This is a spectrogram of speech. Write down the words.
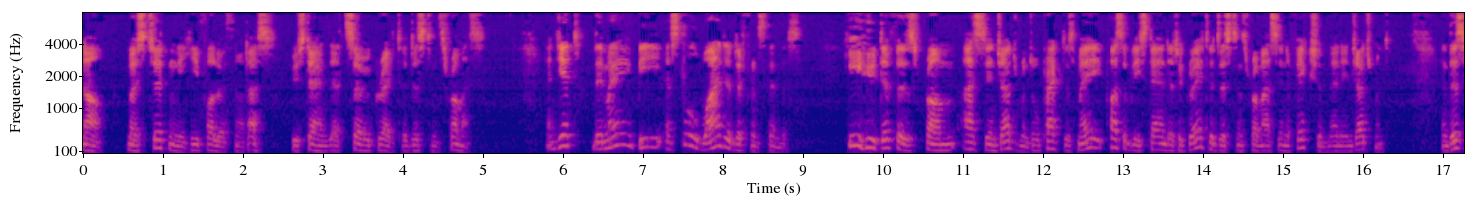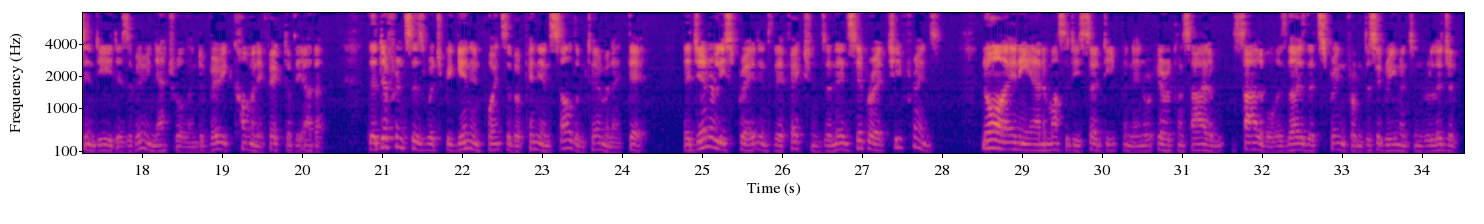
Now, most certainly he followeth not us, who stand at so great a distance from us. And yet there may be a still wider difference than this. He who differs from us in judgment or practice may possibly stand at a greater distance from us in affection than in judgment. And this indeed is a very natural and a very common effect of the other. The differences which begin in points of opinion seldom terminate there. They generally spread into the affections and then separate chief friends. Nor are any animosities so deep and irreconcilable as those that spring from disagreement in religion.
